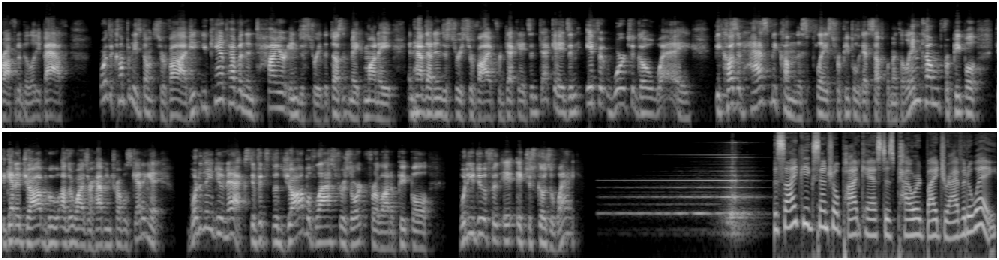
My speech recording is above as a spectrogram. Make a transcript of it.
profitability path, or the companies don't survive. You, you can't have an entire industry that doesn't make money and have that industry survive for decades and decades. And if it were to go away, because it has become this place for people to get supplemental income, for people to get a job who otherwise are having troubles getting it, what do they do next? If it's the job of last resort for a lot of people, what do you do if it, it just goes away? The Side Gig Central podcast is powered by Drive It Away,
